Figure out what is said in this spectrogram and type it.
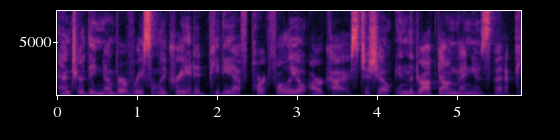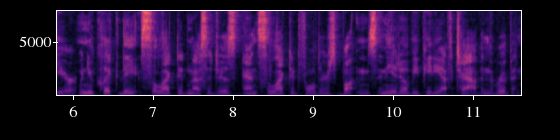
enter the number of recently created PDF portfolio archives to show in the drop-down menus that appear when you click the Selected Messages and Selected Folders buttons in the Adobe PDF tab in the ribbon.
